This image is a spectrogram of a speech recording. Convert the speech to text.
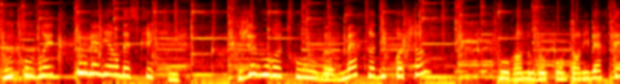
Vous trouverez tous les liens descriptifs. Je vous retrouve mercredi prochain pour un nouveau Compte en Liberté.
